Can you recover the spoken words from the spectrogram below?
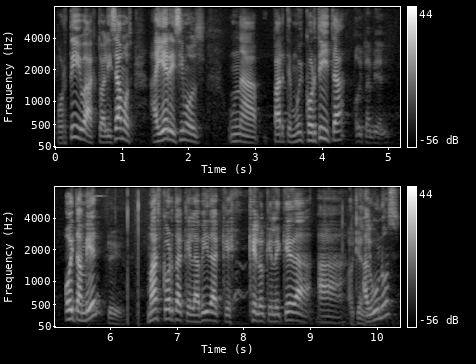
deportiva, actualizamos. Ayer hicimos una parte muy cortita. Hoy también. ¿Hoy también? Sí. Más corta que la vida que, que lo que le queda a, algunos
